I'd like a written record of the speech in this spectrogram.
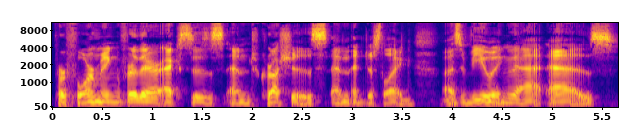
performing for their exes and crushes and, and just like mm-hmm. us viewing that as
